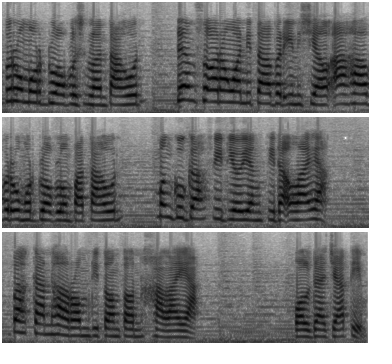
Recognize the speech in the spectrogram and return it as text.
berumur 29 tahun dan seorang wanita berinisial AH berumur 24 tahun menggugah video yang tidak layak, bahkan haram ditonton khalayak. Polda Jatim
